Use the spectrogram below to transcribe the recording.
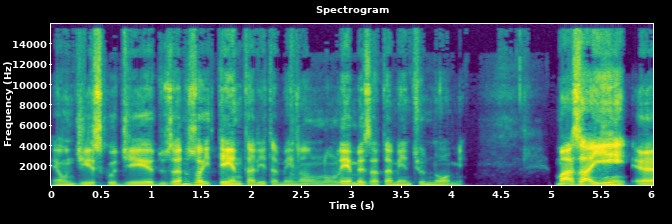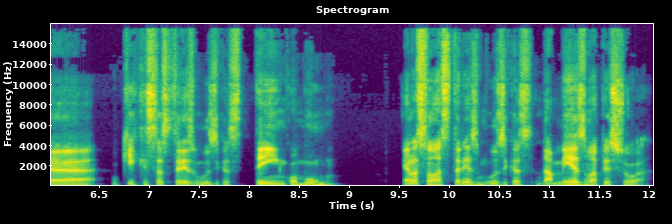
é um disco de, dos anos 80 ali também, não, não lembro exatamente o nome. Mas aí, é, o que, que essas três músicas têm em comum? Elas são as três músicas da mesma pessoa.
